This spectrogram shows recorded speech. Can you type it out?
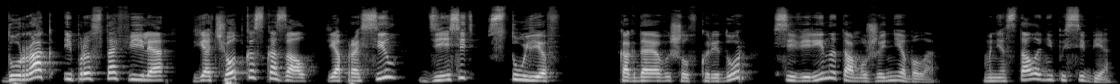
дурак и простофиля. Я четко сказал, я просил десять стульев». Когда я вышел в коридор, Северины там уже не было. Мне стало не по себе.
